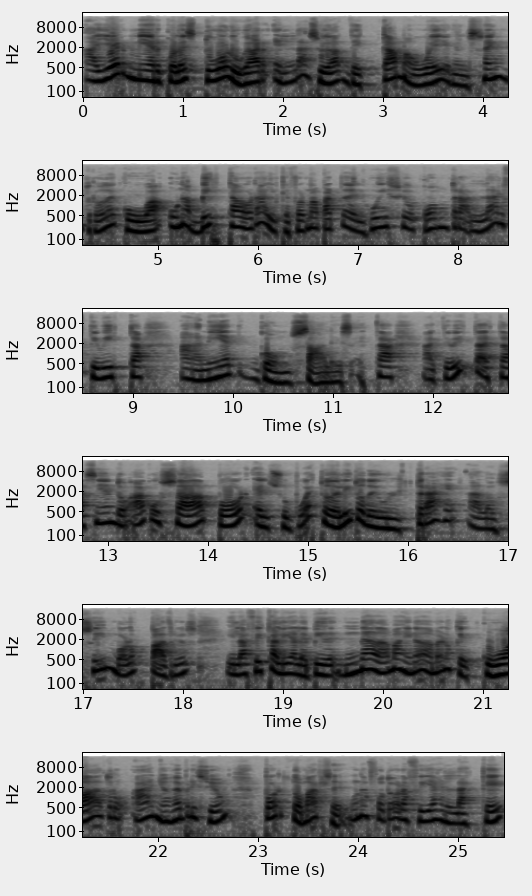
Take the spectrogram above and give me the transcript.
Ayer miércoles tuvo lugar en la ciudad de Camagüey, en el centro de Cuba, una vista oral que forma parte del juicio contra la activista Aniet González. Esta activista está siendo acusada por el supuesto delito de ultraje a los símbolos patrios y la fiscalía le pide nada más y nada menos que cuatro años de prisión por tomarse unas fotografías en las que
